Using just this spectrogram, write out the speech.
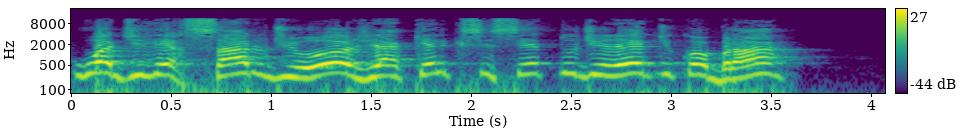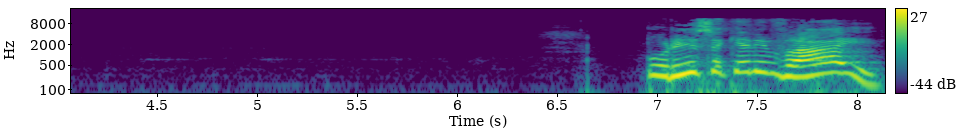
O adversário de hoje é aquele que se sente do direito de cobrar. Por isso é que ele vai.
